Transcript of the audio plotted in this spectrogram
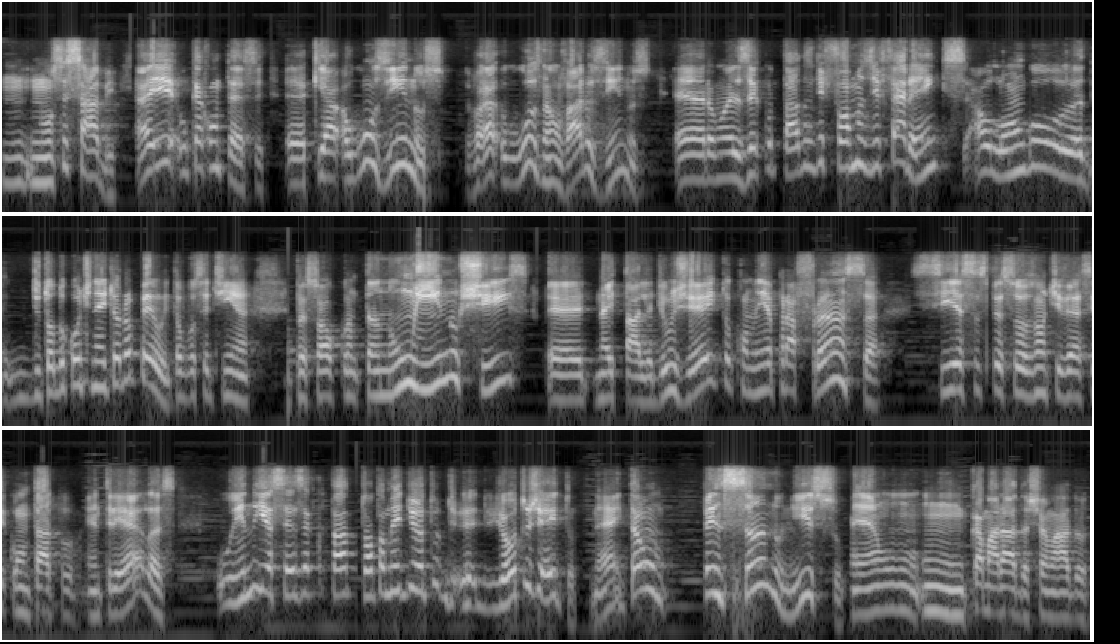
Não se sabe. Aí o que acontece é que alguns hinos, alguns não, vários hinos, eram executados de formas diferentes ao longo de todo o continente europeu. Então você tinha o pessoal cantando um hino X é, na Itália de um jeito, quando ia para a França, se essas pessoas não tivessem contato entre elas, o hino ia ser executado totalmente de outro, de, de outro jeito. Né? Então, pensando nisso, é um, um camarada chamado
